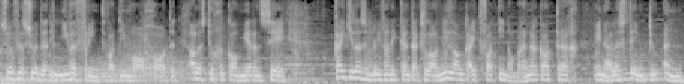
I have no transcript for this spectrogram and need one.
Soveel so dat die nuwe vriend wat die ma gehad het, alles toe gekalmeer en sê kyk julle asseblief na die kind, ek sal haar nie lank uitvat nie, dan bring ek haar terug en hulle stem toe in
